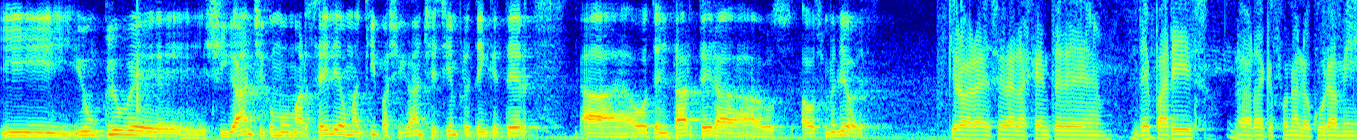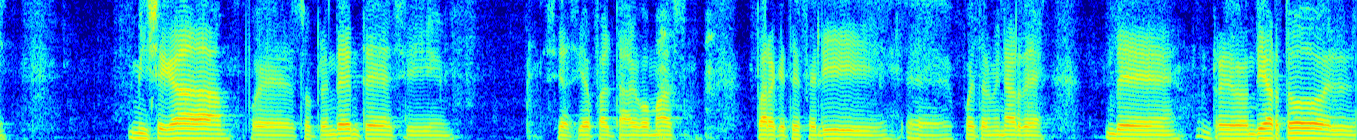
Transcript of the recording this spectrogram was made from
y, un club eh, gigante como Marsella, una equipa gigante, siempre tiene que tener o tentar tener a, los, a los mejores. Quiero agradecer a la gente de, de París, la verdad que fue una locura mi, mi llegada, fue sorprendente, si, si hacía falta algo más para que esté feliz, eh, fue terminar de, de redondear todo, el,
